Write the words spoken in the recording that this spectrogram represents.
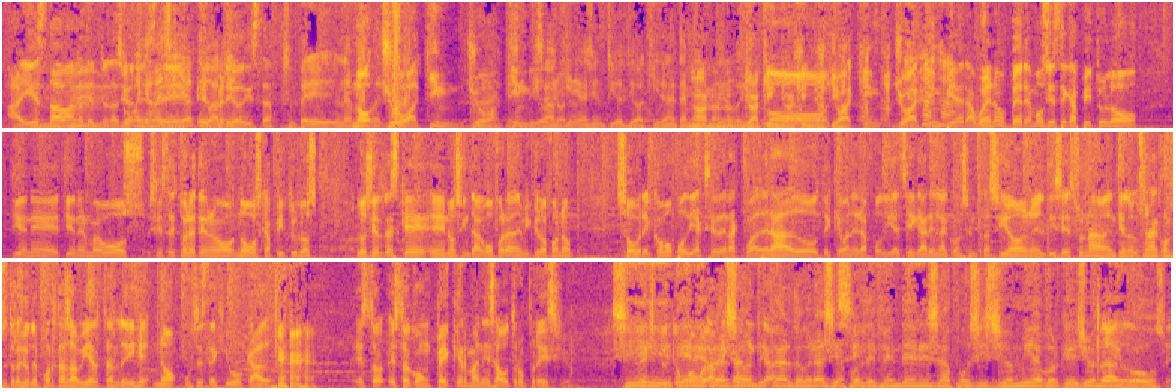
Ahí estaban las ¿Cómo declaraciones el señor? del periodista. Es un peri- una- No, Joaquín, Ah, Joaquín, mi Tibaquín, señora. es un tío Tibaquirá también. No, no, no, pero- Joaquín, Joaquín, Joaquín. Joaquín, Joaquín Piera. Bueno, veremos si este capítulo tiene, tiene nuevos, si esta historia tiene nuevo- nuevos capítulos. Lo cierto es que eh, nos indagó fuera de micrófono sobre cómo podía acceder a Cuadrado, de qué manera podía llegar en la concentración. Él dice, es una, entiendo que es una concentración de puertas abiertas. Le dije, no, usted está equivocado. esto, esto con Peckerman es a otro precio. Sí, Le un tiene poco la razón, mecánica. Ricardo. Gracias Sí. por defender esa posición mía porque yo no Claro, dejo... sí.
